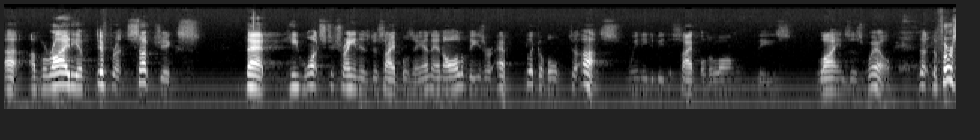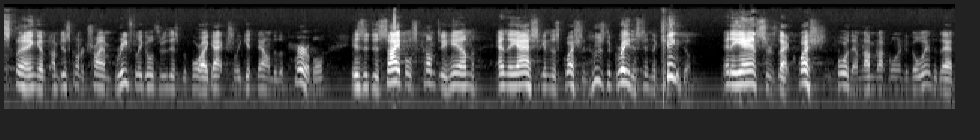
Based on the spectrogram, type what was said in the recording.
uh, a variety of different subjects that he wants to train his disciples in, and all of these are applicable to us. We need to be discipled along these lines as well. The, the first thing, I'm just going to try and briefly go through this before I actually get down to the parable, is the disciples come to him and they ask him this question Who's the greatest in the kingdom? And he answers that question for them. And I'm not going to go into that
